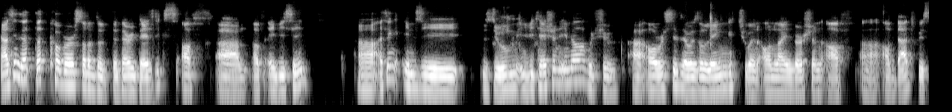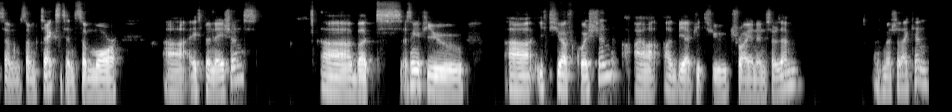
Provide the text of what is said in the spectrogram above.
I think that that covers sort of the, the very basics of um, of ABC. Uh, I think in the Zoom invitation email, which you've uh, all received, there was a link to an online version of uh, of that with some some text and some more uh, explanations. Uh, but I think if you uh, if you have questions, uh, I'd be happy to try and answer them as much as I can.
